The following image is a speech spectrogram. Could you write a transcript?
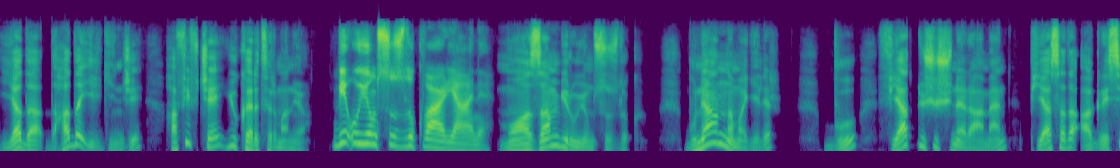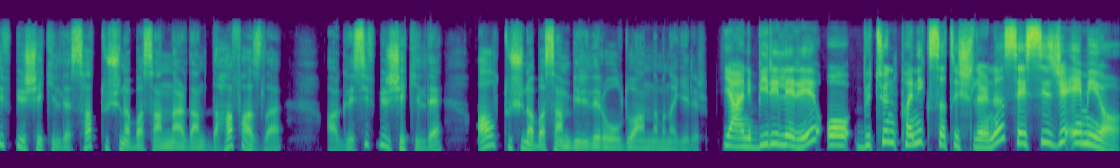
ya da daha da ilginci hafifçe yukarı tırmanıyor. Bir uyumsuzluk var yani. Muazzam bir uyumsuzluk. Bu ne anlama gelir? Bu, fiyat düşüşüne rağmen piyasada agresif bir şekilde sat tuşuna basanlardan daha fazla, agresif bir şekilde alt tuşuna basan birileri olduğu anlamına gelir. Yani birileri o bütün panik satışlarını sessizce emiyor.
